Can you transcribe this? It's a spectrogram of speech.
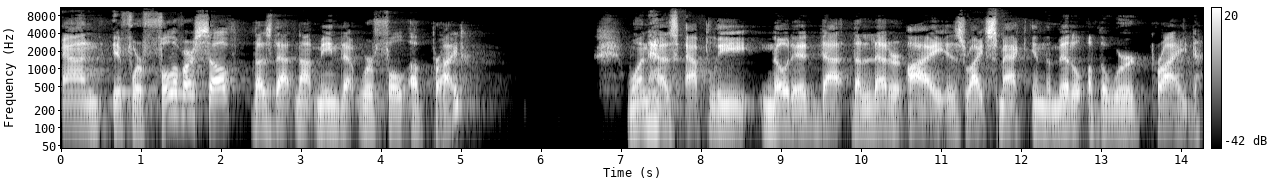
And if we're full of ourselves, does that not mean that we're full of pride? One has aptly noted that the letter I is right smack in the middle of the word pride.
